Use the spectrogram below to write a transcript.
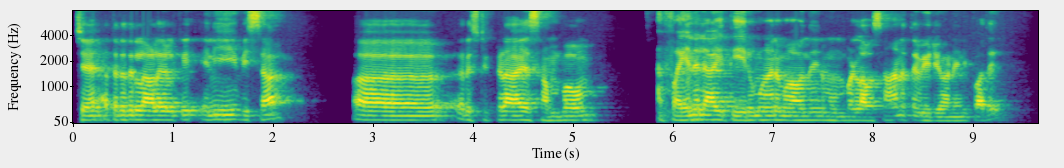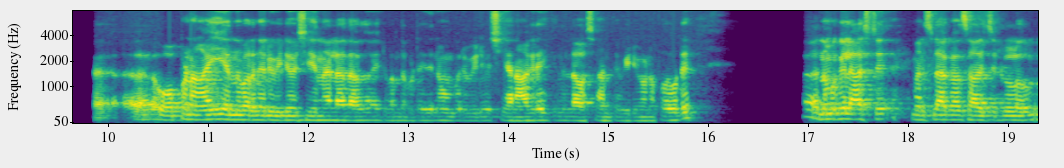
പക്ഷേ അത്തരത്തിലുള്ള ആളുകൾക്ക് ഇനി ഈ വിസ റിസ്ട്രിക്റ്റഡ് ആയ സംഭവം ഫൈനലായി തീരുമാനമാവുന്നതിന് മുമ്പുള്ള അവസാനത്തെ വീഡിയോ ആണ്. ഇനിയിപ്പോൾ അത് ഓപ്പൺ ആയി എന്ന് പറഞ്ഞൊരു വീഡിയോ ചെയ്യുന്നല്ലാതെ അതുമായിട്ട് ബന്ധപ്പെട്ട് ഇതിനു മുമ്പ് ഒരു വീഡിയോ ചെയ്യാൻ ആഗ്രഹിക്കുന്നില്ല അവസാനത്തെ വീഡിയോ ആണ്. അപ്പോൾ അതുകൊണ്ട് നമുക്ക് ലാസ്റ്റ് മനസ്സിലാക്കാൻ സാധിച്ചിട്ടുള്ളതും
